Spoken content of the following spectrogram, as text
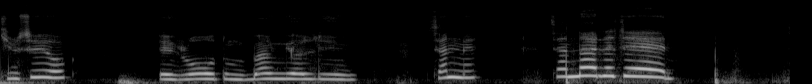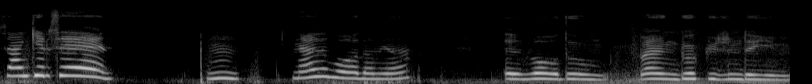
Kimse yok. Evladım ben geldim. Sen mi? Sen neredesin? Sen kimsin? Hmm, nerede bu adam ya? Evladım ben gökyüzündeyim.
